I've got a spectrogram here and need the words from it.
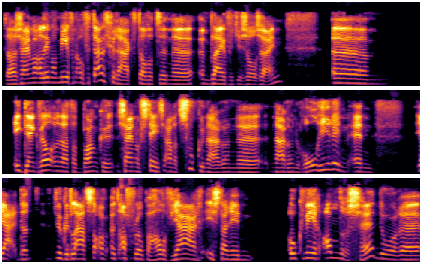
daar zijn we alleen maar meer van overtuigd geraakt dat het een, uh, een blijvertje zal zijn. Um, ik denk wel inderdaad dat banken zijn nog steeds aan het zoeken naar hun, uh, naar hun rol hierin. En ja, dat, natuurlijk het laatste, het afgelopen half jaar is daarin ook weer anders. Hè? Door uh,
